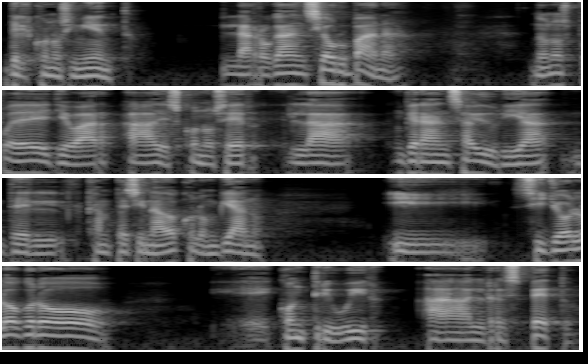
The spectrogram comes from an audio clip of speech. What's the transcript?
del conocimiento. La arrogancia urbana no nos puede llevar a desconocer la gran sabiduría del campesinado colombiano y si yo logro eh, contribuir al respeto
